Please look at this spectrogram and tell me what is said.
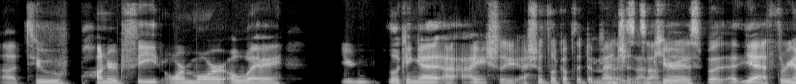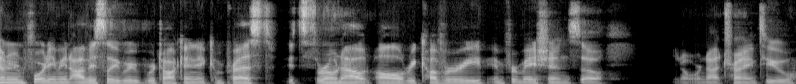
uh, 200 feet or more away. You're looking at. I, I actually I should look up the dimensions. on I'm that. curious, but uh, yeah, 340. I mean, obviously we, we're talking a compressed. It's thrown out all recovery information, so you know we're not trying to.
